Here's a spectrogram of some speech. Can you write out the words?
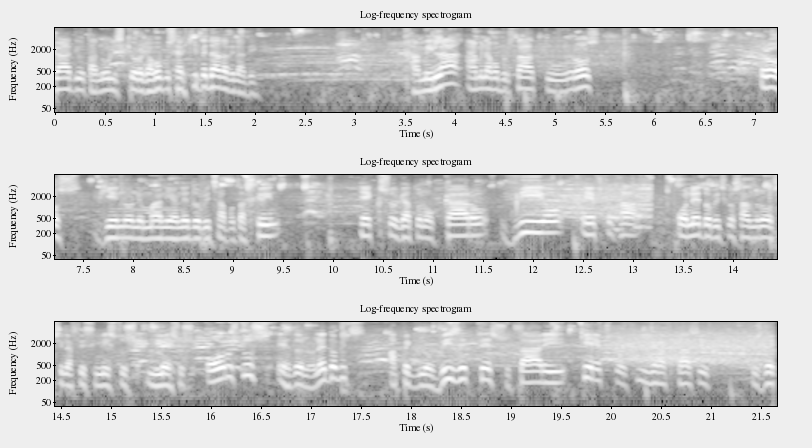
Γκάντι, ο Τανούλης και ο Ρογκαβόπουλο σε αρχική πεντάδα δηλαδή. Χαμηλά, άμυνα από μπροστά του Ρος. Ρος βγαίνει ο Νεμάνια Νέντοβιτς από τα screen. Έξω για τον Οκάρο. Δύο εύστοχα. Ο Νέντοβιτς και ο Σαντ-Ρος είναι αυτή τη στιγμή στους μέσους όρους τους. Εδώ είναι ο Νέντοβιτς. Απεγκλωβίζεται, σουτάρει και ευστοχεί για να φτάσει στους 14.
